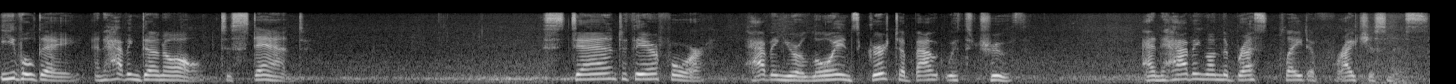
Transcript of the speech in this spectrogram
evil day, and having done all, to stand. Stand therefore, having your loins girt about with truth, and having on the breastplate of righteousness,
